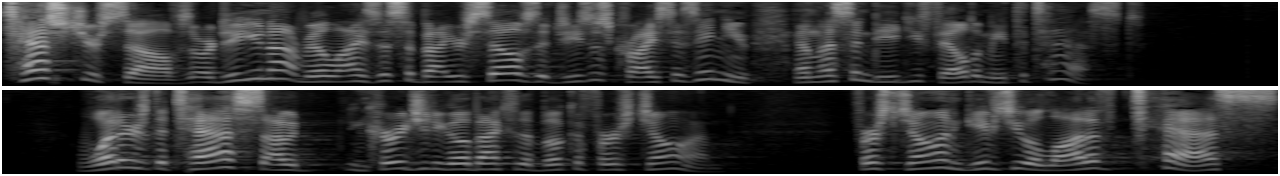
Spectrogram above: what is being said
Test yourselves, or do you not realize this about yourselves that Jesus Christ is in you, unless indeed you fail to meet the test? What are the tests? I would encourage you to go back to the book of 1 John. 1 John gives you a lot of tests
